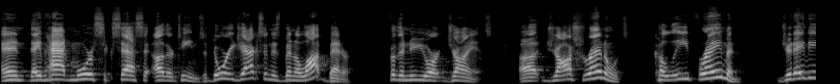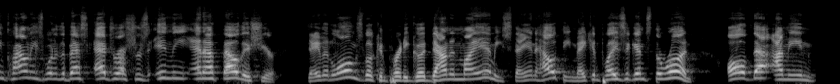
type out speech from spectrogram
and they've had more success at other teams. Adoree Jackson has been a lot better for the New York Giants. Uh, Josh Reynolds, Kalif Raymond, Jadeveon Clowney is one of the best edge rushers in the NFL this year. David Long's looking pretty good down in Miami, staying healthy, making plays against the run. All of that, I mean,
